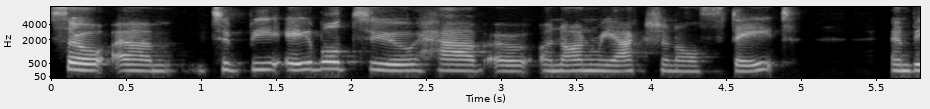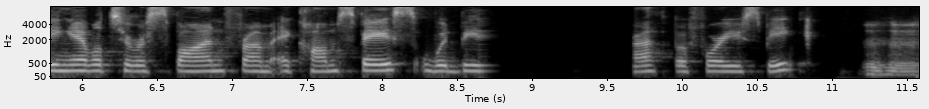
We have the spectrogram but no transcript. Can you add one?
so um, to be able to have a, a non-reactional state and being able to respond from a calm space would be breath before you speak mm-hmm.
